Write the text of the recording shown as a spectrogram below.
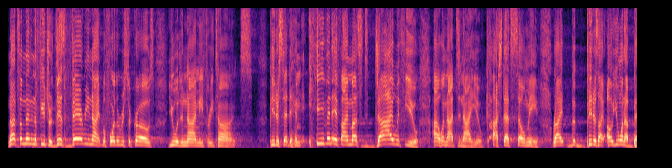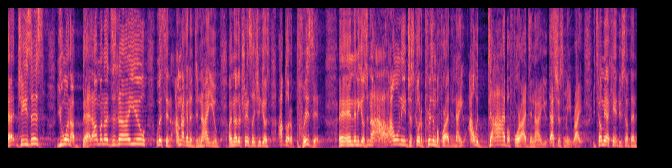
not something in the future, this very night before the rooster crows, you will deny me three times. Peter said to him, Even if I must die with you, I will not deny you. Gosh, that's so me, right? But Peter's like, Oh, you wanna bet, Jesus? You wanna bet I'm gonna deny you? Listen, I'm not gonna deny you. Another translation goes, I'll go to prison. And then he goes, No, I won't even just go to prison before I deny you. I would die before I deny you. That's just me, right? You tell me I can't do something,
